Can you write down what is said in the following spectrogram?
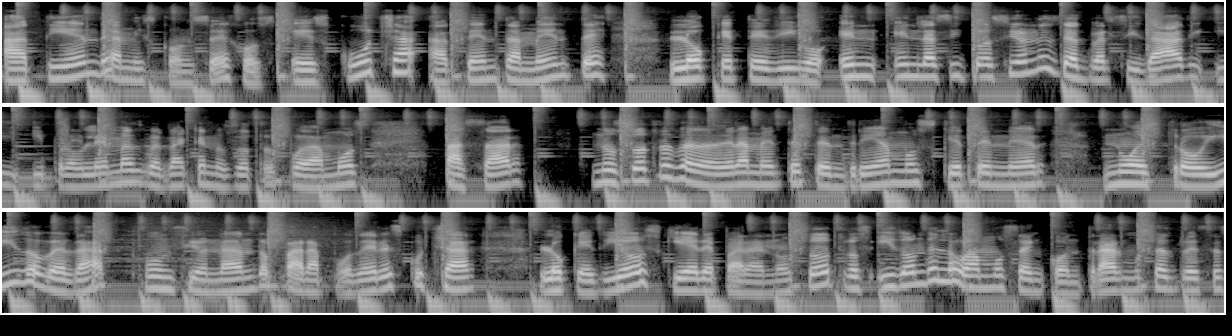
atiende a mis consejos, escucha atentamente lo que te digo. En, en las situaciones de adversidad y, problemas, ¿verdad? Que nosotros podamos pasar, nosotros verdaderamente tendríamos que tener nuestro oído, ¿verdad? Funcionando para poder escuchar lo que Dios quiere para nosotros y dónde lo vamos a encontrar. Muchas veces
